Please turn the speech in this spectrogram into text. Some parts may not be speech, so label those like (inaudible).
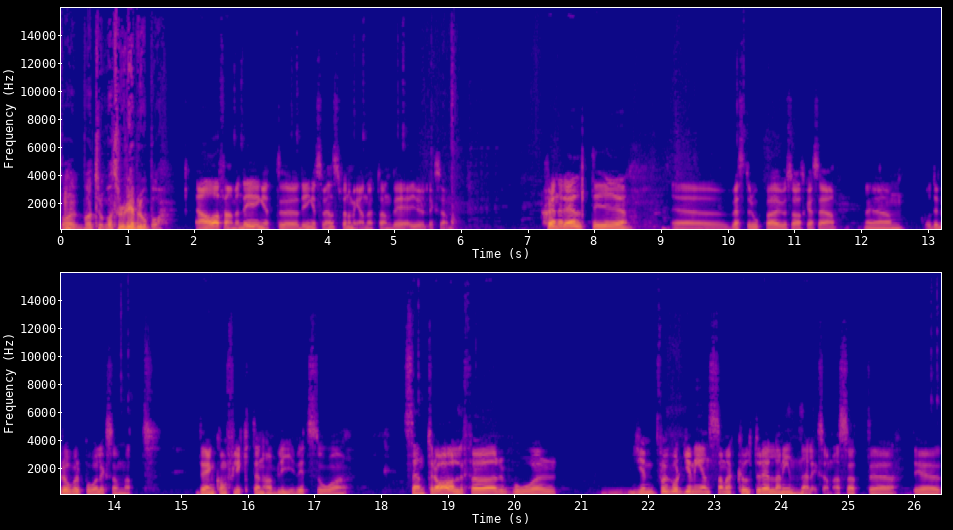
Vad, vad, tro, vad tror du det beror på? Ja, fan, men det är inget, eh, det är inget svenskt fenomen, utan det är ju liksom generellt i eh, Västeuropa, USA ska jag säga. Eh, och det beror väl på liksom att den konflikten har blivit så central för vår för vårt gemensamma kulturella minne liksom. Alltså att eh, det,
